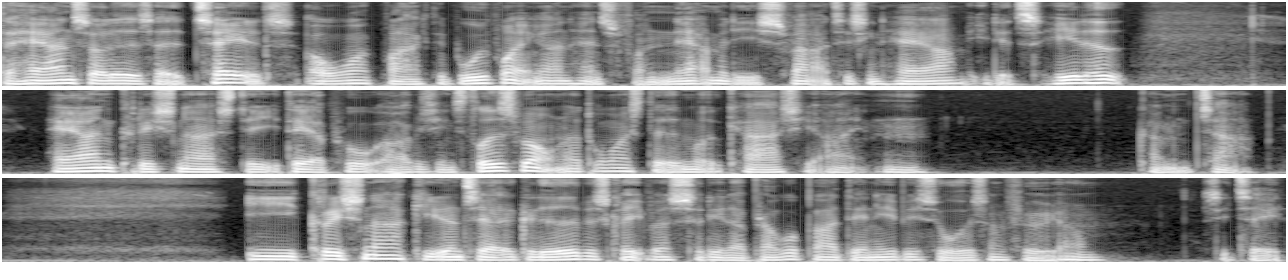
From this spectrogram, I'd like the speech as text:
da herren således havde talt, overbragte budbringeren hans fornærmelige svar til sin herre i dets helhed. Herren Krishna steg derpå op i sin stridsvogn og drog afsted mod Kashi-egnen. Kommentar I Krishna, kilden til al glæde, beskriver Srila Prabhupada denne episode som følger. Citat.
